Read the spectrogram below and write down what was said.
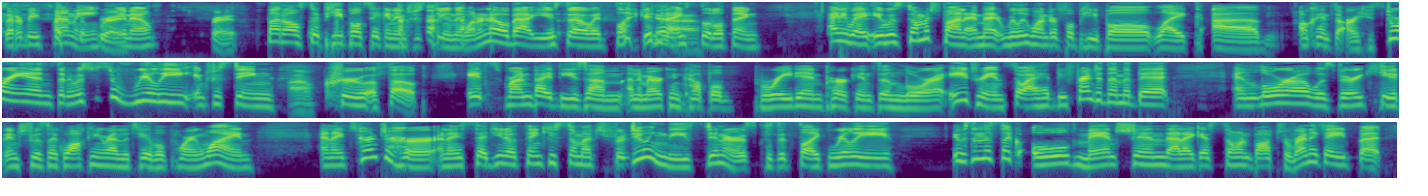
Better be funny, you know? Right. But also, people take an interest in you and they want to know about you. So it's like a Yeah. nice little thing. Anyway, it was so much fun. I met really wonderful people, like um, all kinds of art historians, and it was just a really interesting Wow. crew of folk. It's run by these um an American couple, Braden Perkins and Laura Adrian. So I had befriended them a bit, and Laura was very cute, and she was like walking around the table pouring wine. And I turned to her and I said, you know, thank you so much for doing these dinners because it's like really, it was in this like old mansion that I guess someone bought to renovate, but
